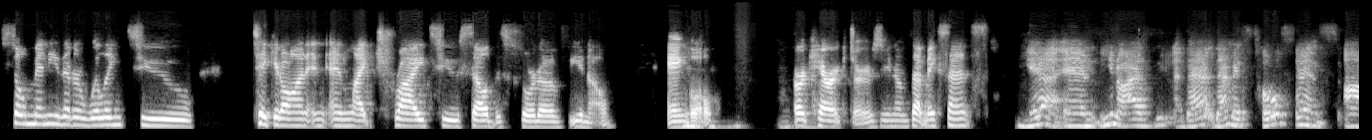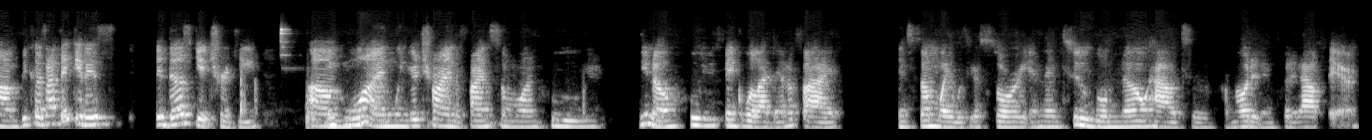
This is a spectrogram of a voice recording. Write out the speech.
so many that are willing to take it on and and like try to sell this sort of you know angle mm-hmm. or characters you know that makes sense yeah and you know i that that makes total sense um because i think it is it does get tricky. Um, mm-hmm. One, when you're trying to find someone who, you know, who you think will identify in some way with your story, and then two, will know how to promote it and put it out there.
